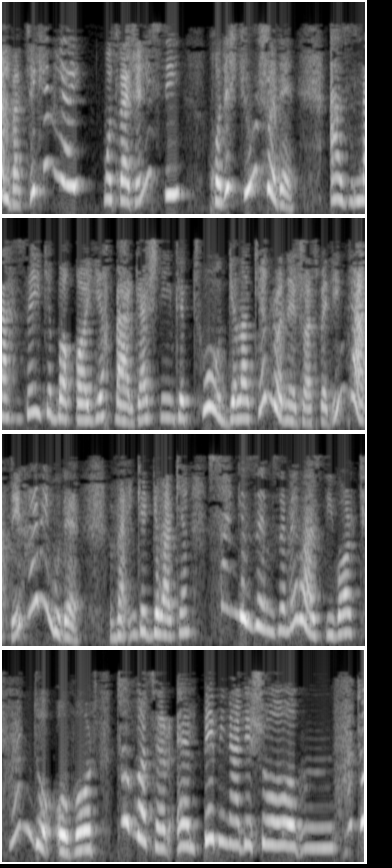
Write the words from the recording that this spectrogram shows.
البته که میای. متوجه نیستی؟ خودش جور شده. از لحظه ای که با قایق برگشتیم که تو گلاکن رو نجات بدیم تقدیر همین بوده. و اینکه گلاکن سنگ زمزمه رو از دیوار کند و اوورد تا واتر ال ببیندش و حتی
